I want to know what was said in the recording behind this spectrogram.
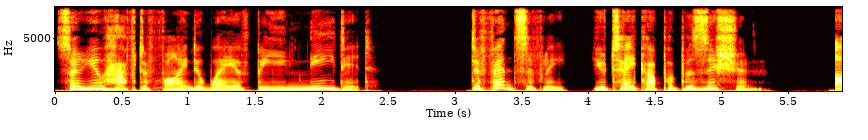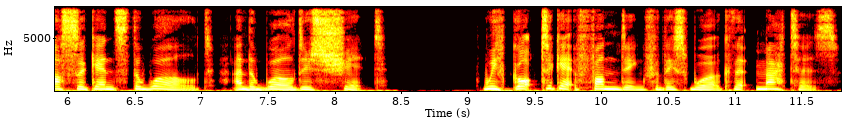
So you have to find a way of being needed. Defensively, you take up a position. Us against the world, and the world is shit. We've got to get funding for this work that matters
